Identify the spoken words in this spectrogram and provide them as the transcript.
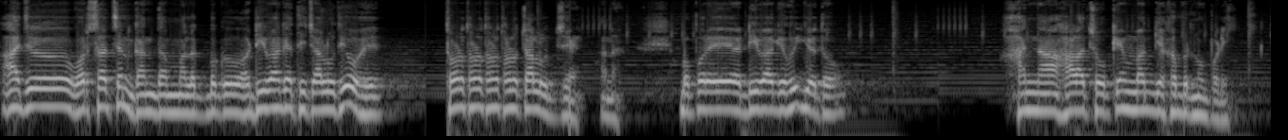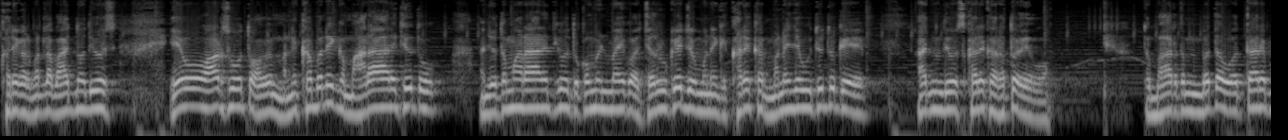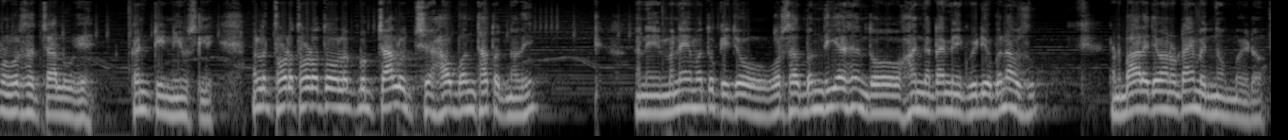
આજ વરસાદ છે ને ગાંધીધામમાં લગભગ અઢી વાગ્યાથી ચાલુ થયો છે થોડો થોડો થોડો થોડો ચાલુ જ છે. અને બપોરે અઢી વાગે હોઈ ગયો તો હાજના હાડા છો કેમ વાગ્યા ખબર ન પડી. ખરેખર મતલબ આજનો દિવસ એવો આળસુ હતો. હવે મને ખબર નહીં કે મારા હારે થયું હતું. અને જો તમારા હારે થયું તો કોમેન્ટમાં એકવાર જરૂર કહેજો મને કે ખરેખર મને જેવું થયું હતું કે આજનો દિવસ ખરેખર હતો એવો. તો બહાર તમને બતાવું, અત્યારે પણ વરસાદ ચાલુ છે. કન્ટિન્યુઅસલી મતલબ થોડો થોડો તો લગભગ ચાલુ જ છે. હાવ બંધ થતો જ નથી. અને મને એમ હતું કે જો વરસાદ બંધ થઈ જશે ને તો સાંજના ટાઈમે એક વીડિયો બનાવશું. પણ બહાર જવાનો ટાઈમ જ ન મળ્યો.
